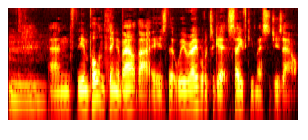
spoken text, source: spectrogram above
Mm. And the important thing about that is that we were able to get safety messages out.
